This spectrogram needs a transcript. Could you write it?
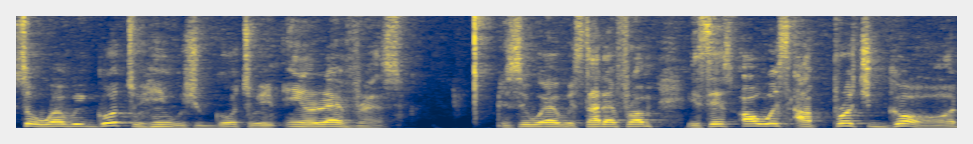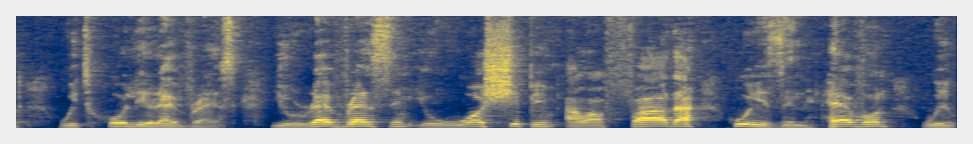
So when we go to him, we should go to him in reverence. You see where we started from? He says, always approach God with holy reverence. You reverence him, you worship him, our Father who is in heaven we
